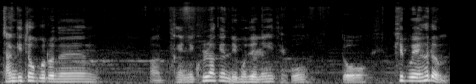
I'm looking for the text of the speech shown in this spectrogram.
장기적으로는 어, 당연히 콜라겐 리모델링이 되고 또 피부의 흐름,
